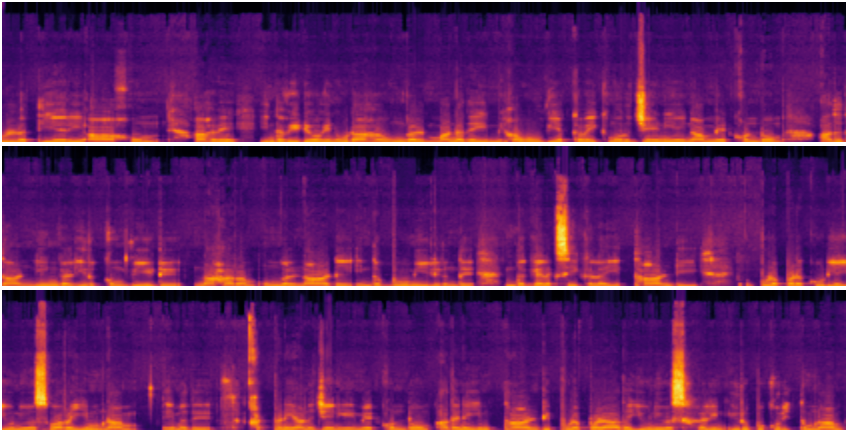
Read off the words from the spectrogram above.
உள்ள தியரி ஆகும். ஆகவே இந்த வீடியோவின் ஊடாக உங்கள் மனதை மிகவும் வியக்க வைக்கும் ஒரு ஜேனியை நாம் மேற்கொண்டோம். அதுதான் நீங்கள் இருக்கும் வீடு நகரம் உங்கள் நாடு இந்த பூமியிலிருந்து இந்த கெலக்சிகளை தாண்டி புலப்படக்கூடிய யூனிவர்ஸ் வரையும் நாம் எமது கற்பனையான ஜேனியை மேற்கொண்டோம். அதனையும் தாண்டி புலப்படாத யூனிவர்ஸ்களின் இருப்பு குறித்தும் நாம்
